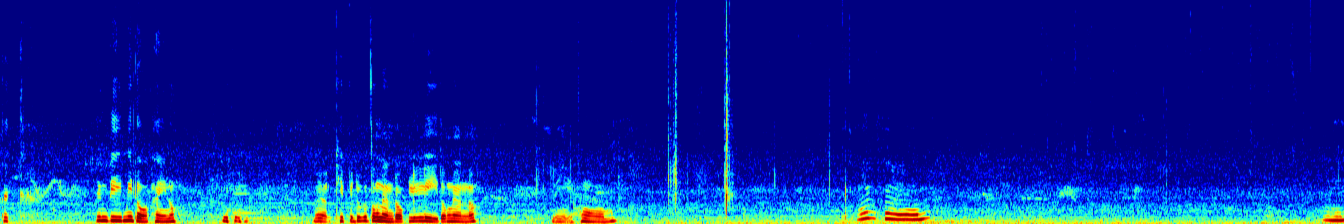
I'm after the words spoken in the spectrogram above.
แต่ยังดีมีดอกให้เนาะ ที่ไปดูตรงนั้นดอกลิลี่ตรงนั้นเนาะนี่หอมหอมหอมหอม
